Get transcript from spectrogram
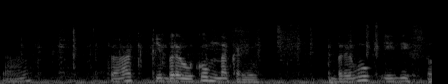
Так. Так, і брелком накрив. Брелок і ліхтар.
